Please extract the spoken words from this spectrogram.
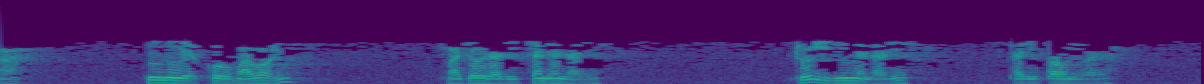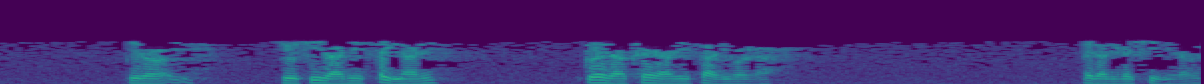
မှာဒီရဲ့ကိုယ်မှာပေါ့လေမာကျောတာဒီစမ်းတန်းတာဒီကျိုးဤနည်းနေတာဒီဒါဒီပေါင်းနေပါလား ပြီးတော့ယူရှိတာဒီစိတ်နာဒီတွဲတာခဲတာဒီစသည်ပေါ့လားအဲ့ဒါဒီလည်းရှိနေတာပဲ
